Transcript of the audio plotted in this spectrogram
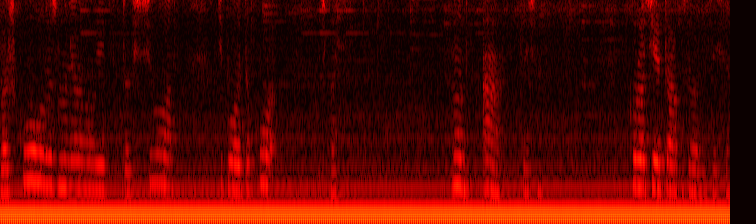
башку розмальовуєте, то все. Типу отако. Чекай. Ну, а, точно. Коротше, так зробите все.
